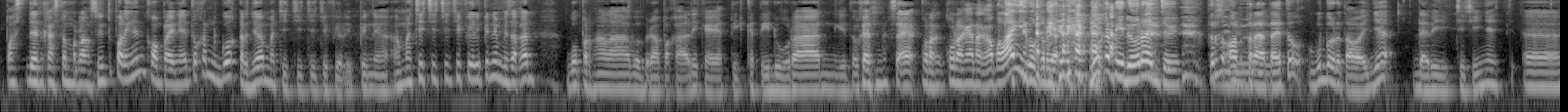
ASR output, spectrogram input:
pas dan customer langsung itu palingan komplainnya itu kan gue kerja sama cici-cici Filipina. Ya sama cici-cici Filipina misalkan gue pernah lah beberapa kali kayak ti- ketiduran gitu kan. Saya kurang kurang enak apa lagi gue kerja? Gue ketiduran cuy. Terus orang ternyata itu gue baru tahu aja dari cicinya eh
